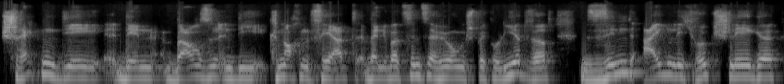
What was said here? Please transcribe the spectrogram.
Schrecken, die den Börsen in die Knochen fährt, wenn über Zinserhöhungen spekuliert wird, sind eigentlich Rückschläge,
